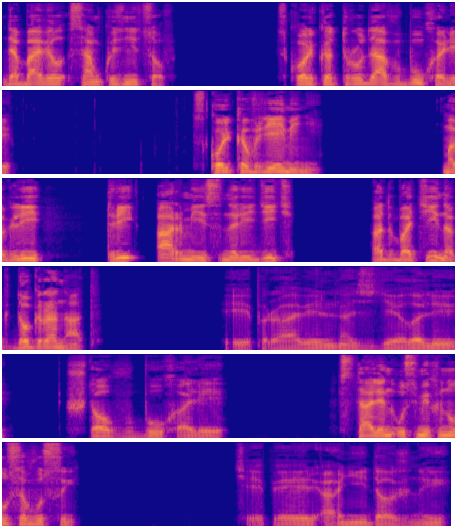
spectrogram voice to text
добавил сам Кузнецов. Сколько труда вбухали, сколько времени. Могли три армии снарядить от ботинок до гранат. И правильно сделали, что вбухали. Сталин усмехнулся в усы. Теперь они должны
